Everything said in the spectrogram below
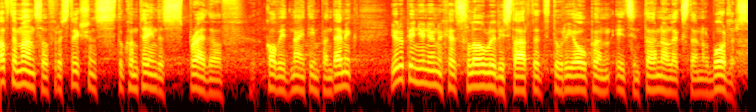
After months of restrictions to contain the spread of COVID-19 pandemic, European Union has slowly restarted to reopen its internal external borders.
